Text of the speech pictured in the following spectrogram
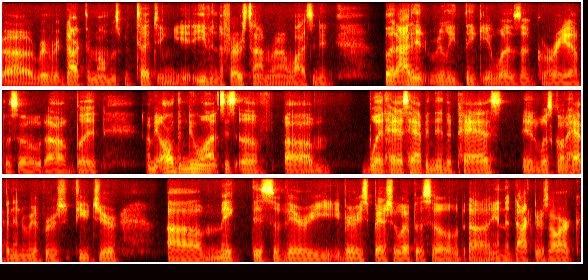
uh, River Doctor moments were touching, even the first time around watching it. But I didn't really think it was a great episode. Uh, but I mean, all the nuances of um, what has happened in the past and what's going to happen in River's future uh, make this a very, very special episode uh, in the Doctor's arc.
